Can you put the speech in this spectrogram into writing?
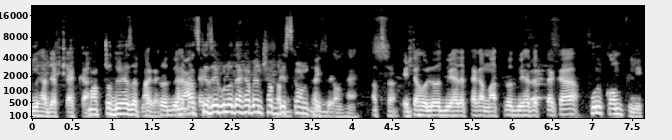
দুই হাজার টাকা। মাত্র দুই হাজার টাকা মাত্র 2000 মানে আজকে যেগুলো দেখাবেন সব ডিসকাউন্ট থাকবে। হ্যাঁ। আচ্ছা। এটা হলো দুই হাজার টাকা মাত্র দুই হাজার টাকা ফুল কমপ্লিট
